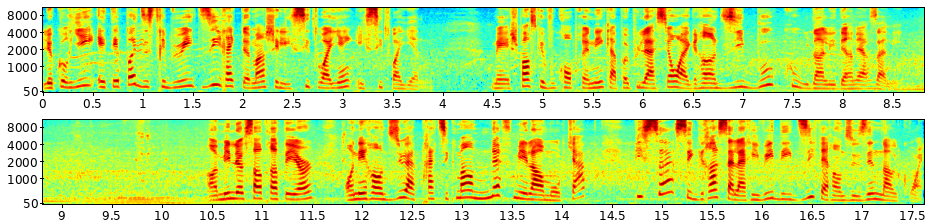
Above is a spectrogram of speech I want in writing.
le courrier n'était pas distribué directement chez les citoyens et citoyennes. Mais je pense que vous comprenez que la population a grandi beaucoup dans les dernières années. En 1931, on est rendu à pratiquement 9000 âmes au Cap, puis ça, c'est grâce à l'arrivée des différentes usines dans le coin.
